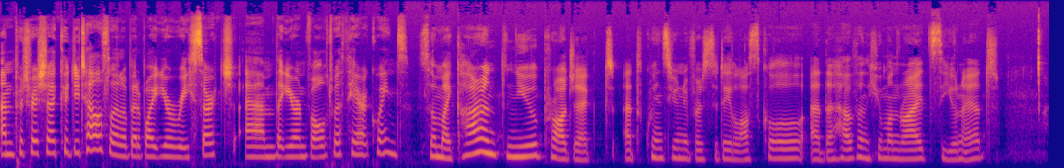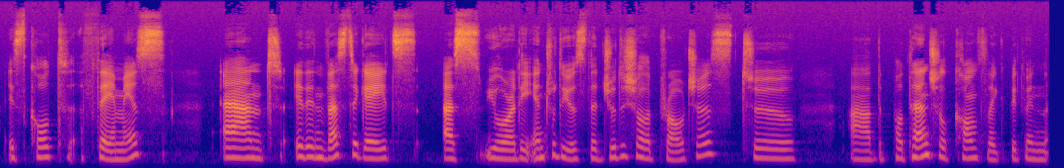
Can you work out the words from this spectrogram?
And Patricia, could you tell us a little bit about your research um, that you're involved with here at Queen's? So, my current new project at Queen's University Law School at the Health and Human Rights Unit is called Themis, and it investigates, as you already introduced, the judicial approaches to uh, the potential conflict between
